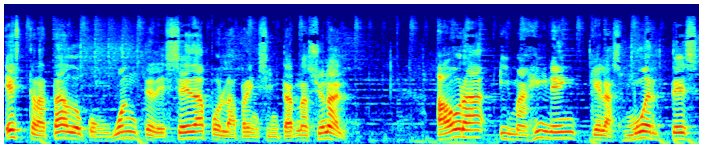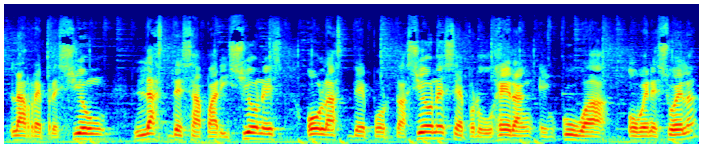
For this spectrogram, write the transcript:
es tratado con guante de seda por la prensa internacional. Ahora imaginen que las muertes, la represión, las desapariciones o las deportaciones se produjeran en Cuba o Venezuela.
